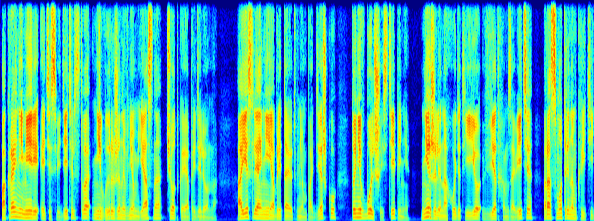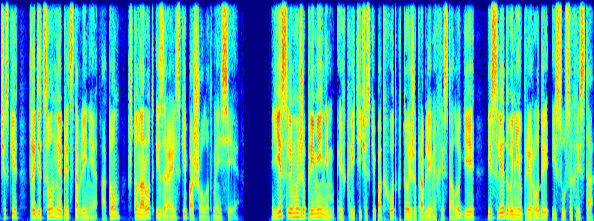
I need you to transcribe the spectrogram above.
По крайней мере, эти свидетельства не выражены в нем ясно, четко и определенно – а если они обретают в нем поддержку, то не в большей степени, нежели находят ее в Ветхом Завете, рассмотренном критически, традиционные представления о том, что народ израильский пошел от Моисея. Если мы же применим их критический подход к той же проблеме христологии, исследованию природы Иисуса Христа,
